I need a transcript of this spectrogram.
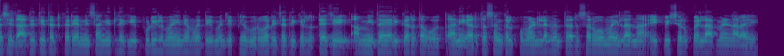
तसेच आदिती तटकर यांनी सांगितले की पुढील महिन्यामध्ये म्हणजे फेब्रुवारीचा देखील त्याची आम्ही तयारी करत आहोत आणि अर्थसंकल्प मांडल्यानंतर सर्व महिलांना एकवीसशे रुपये लाभ मिळणार आहे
